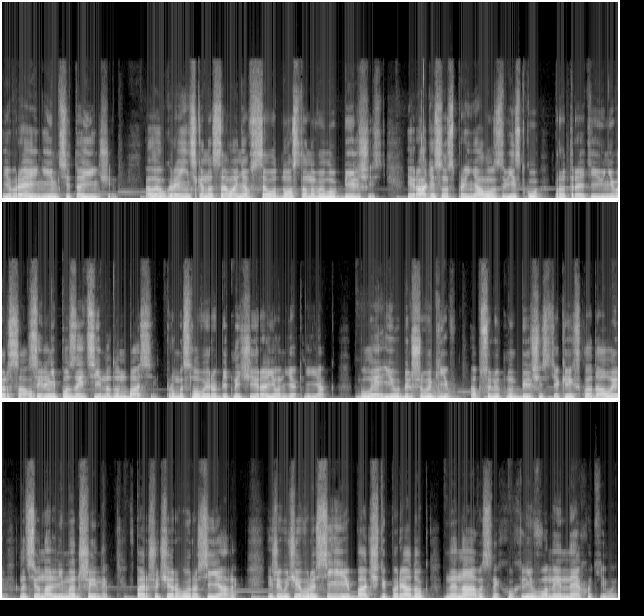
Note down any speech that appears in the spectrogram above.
євреї, німці та інші. Але українське населення все одно становило більшість і радісно сприйняло звістку про третій універсал. Сильні позиції на Донбасі, промисловий робітничий район, як ніяк, були і у більшовиків, абсолютну більшість яких складали національні меншини, в першу чергу росіяни. І живучи в Росії, бачити порядок ненависних хохлів вони не хотіли.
